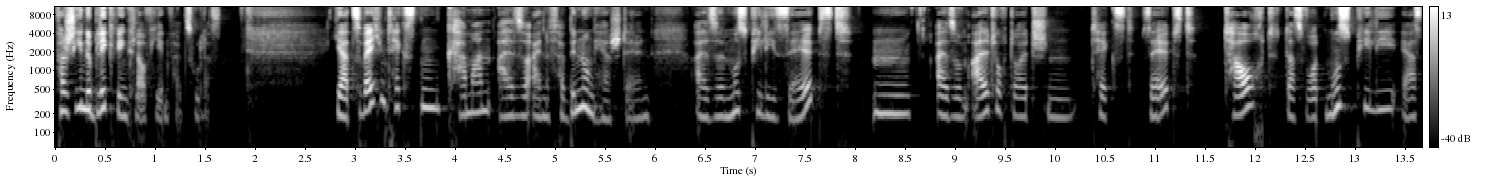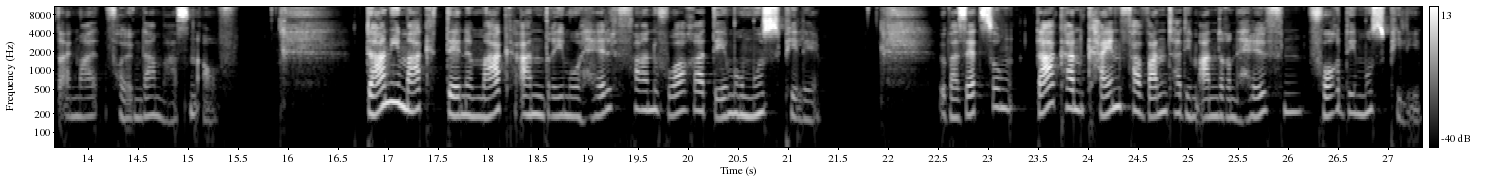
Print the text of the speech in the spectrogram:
verschiedene Blickwinkel auf jeden Fall zulassen. Ja, zu welchen Texten kann man also eine Verbindung herstellen? Also im Muspili selbst, mm, also im althochdeutschen Text selbst, taucht das Wort Muspili erst einmal folgendermaßen auf. Dani mag dene mag andremo helfan vora demo muspile. Übersetzung, da kann kein Verwandter dem anderen helfen vor dem Muspili.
